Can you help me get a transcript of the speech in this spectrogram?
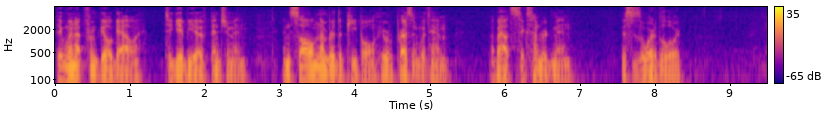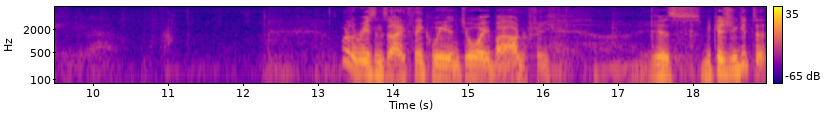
They went up from Gilgal to Gibeah of Benjamin, and Saul numbered the people who were present with him, about six hundred men. This is the word of the Lord. One of the reasons I think we enjoy biography is because you get to,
